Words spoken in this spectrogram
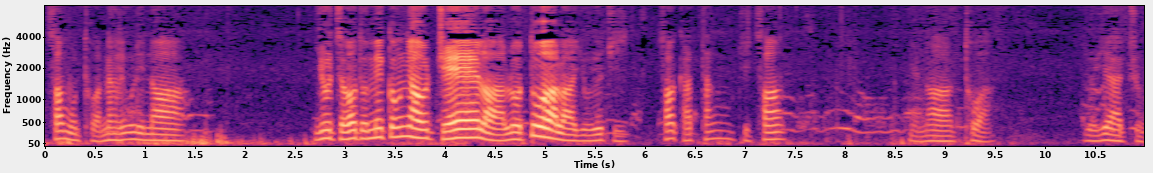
草木ถั่能里屋里呢。有这都没公鸟摘了，落多了，又有几草卡汤几草，也那土，有野猪，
